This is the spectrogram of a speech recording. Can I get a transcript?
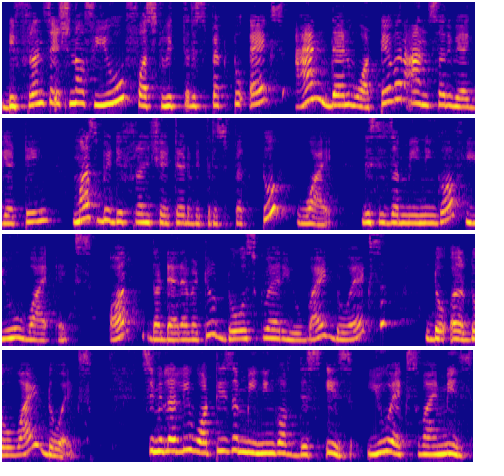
differentiation of u first with respect to x and then whatever answer we are getting must be differentiated with respect to y this is the meaning of u y x or the derivative dou square u by dou x dou, uh, dou y dou x similarly what is the meaning of this is u x y means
